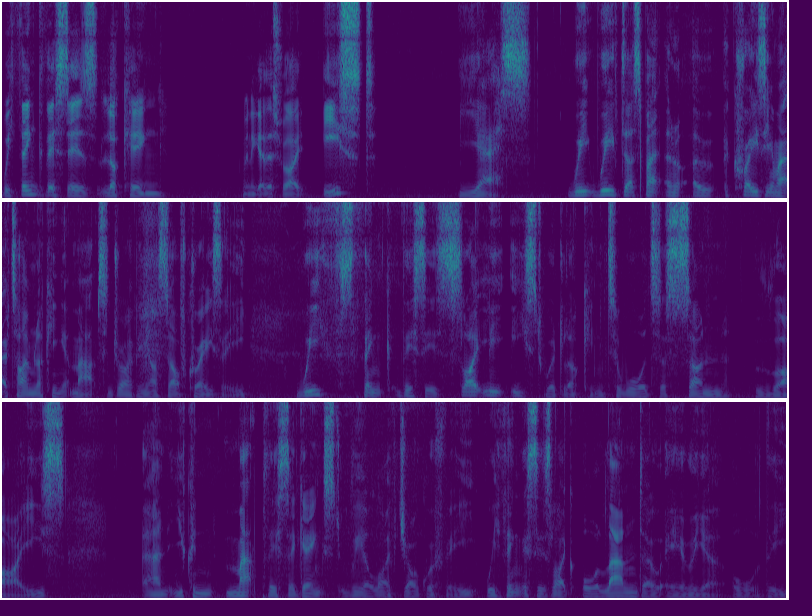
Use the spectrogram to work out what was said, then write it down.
We think this is looking, I'm going to get this right, east? Yes. We, we've spent a, a, a crazy amount of time looking at maps and driving ourselves crazy. We think this is slightly eastward looking towards a sunrise and you can map this against real life geography. We think this is like Orlando area or the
